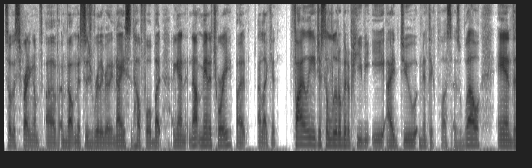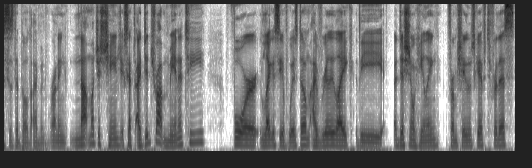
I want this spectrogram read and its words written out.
So the spreading of, of Envelop Mist is really, really nice and helpful. But again, not mandatory, but I like it. Finally, just a little bit of PvE. I do Mythic Plus as well, and this is the build I've been running. Not much has changed, except I did drop Mana Tea for Legacy of Wisdom. I really like the additional healing from Sheilun's Gift for this,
